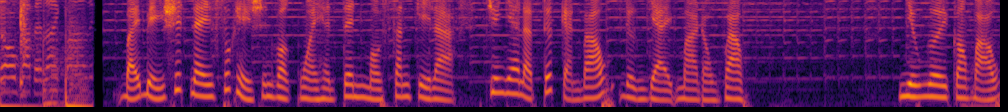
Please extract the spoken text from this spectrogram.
Don't pop it like Miley. Bãi biển Sydney xuất hiện sinh vật ngoài hành tinh màu xanh kỳ lạ. Chuyên gia lập tức cảnh báo đừng dại mà động vào. Nhiều người còn bảo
